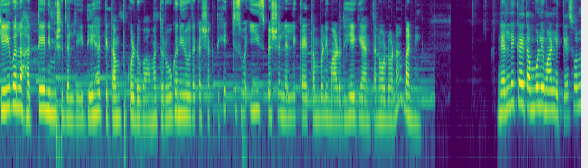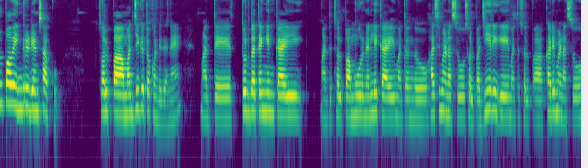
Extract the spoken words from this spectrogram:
ಕೇವಲ ಹತ್ತೇ ನಿಮಿಷದಲ್ಲಿ ದೇಹಕ್ಕೆ ತಂಪು ಕೊಡುವ ಮತ್ತು ರೋಗ ನಿರೋಧಕ ಶಕ್ತಿ ಹೆಚ್ಚಿಸುವ ಈ ಸ್ಪೆಷಲ್ ನೆಲ್ಲಿಕಾಯಿ ತಂಬುಳಿ ಮಾಡೋದು ಹೇಗೆ ಅಂತ ನೋಡೋಣ, ಬನ್ನಿ. ನೆಲ್ಲಿಕಾಯಿ ತಂಬುಳಿ ಮಾಡಲಿಕ್ಕೆ ಸ್ವಲ್ಪವೇ ಇಂಗ್ರೀಡಿಯೆಂಟ್ಸ್ ಸಾಕು. ಸ್ವಲ್ಪ ಮಜ್ಜಿಗೆ ತೊಗೊಂಡಿದ್ದೇನೆ, ಮತ್ತು ತುರಿದ ತೆಂಗಿನಕಾಯಿ, ಮತ್ತು ಸ್ವಲ್ಪ ಮೂರು ನೆಲ್ಲಿಕಾಯಿ, ಮತ್ತೊಂದು ಹಸಿಮೆಣಸು, ಸ್ವಲ್ಪ ಜೀರಿಗೆ, ಮತ್ತು ಸ್ವಲ್ಪ ಕರಿಮೆಣಸು,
